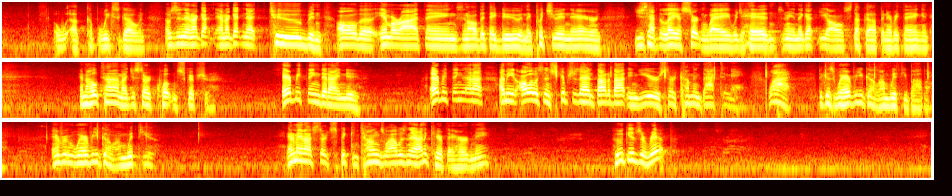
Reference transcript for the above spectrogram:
a, a couple weeks ago, and I was in and I got and I got in that tube and all the MRI things and all that they do, and they put you in there, and you just have to lay a certain way with your head. I mean, they got you all stuck up and everything, and and the whole time I just started quoting scripture, everything that I knew. Everything that I, I mean, all of us in scriptures I hadn't thought about in years started coming back to me. Why? Because wherever you go, I'm with you, Bubba. Every, wherever you go, I'm with you. And man, I started speaking tongues while I was in there. I didn't care if they heard me. Who gives a rip?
